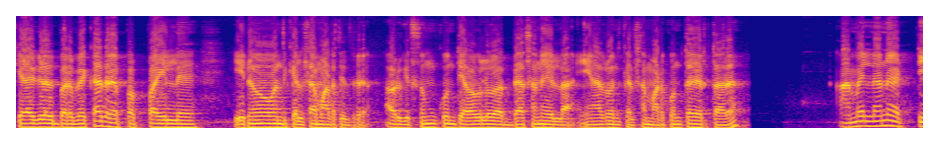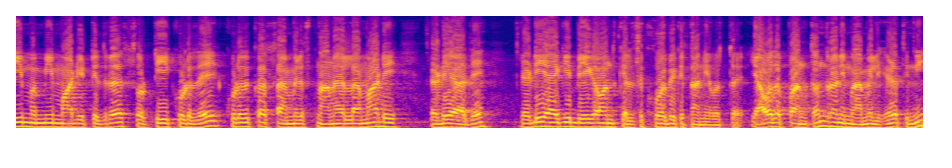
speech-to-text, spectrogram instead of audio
ಕೆಳಗಿಳಿದು ಬರಬೇಕಾದ್ರೆ ಪಪ್ಪ ಇಲ್ಲಿ ಏನೋ ಒಂದು ಕೆಲಸ ಮಾಡ್ತಿದ್ರು. ಅವ್ರಿಗೆ ಸುಮ್ ಕುಂತ ಯಾವಾಗಲೂ ಅಭ್ಯಾಸನೇ ಇಲ್ಲ. ಏನಾದರೂ ಒಂದು ಕೆಲಸ ಮಾಡ್ಕೊತ ಇರ್ತಾರೆ. ಆಮೇಲೆ ನಾನು ಟೀ ಮಮ್ಮಿ ಮಾಡಿಟ್ಟಿದ್ರೆ. ಸೊ ಟೀ ಕುಡ್ದೆ. ಕುಡಿದಕ್ಕೆ ಆಮೇಲೆ ಸ್ನಾನ ಎಲ್ಲ ಮಾಡಿ ರೆಡಿ ಆದೆ. ರೆಡಿಯಾಗಿ ಬೇಗ ಒಂದು ಕೆಲ್ಸಕ್ಕೆ ಹೋಗ್ಬೇಕಿತ್ತು ನಾನು ಇವತ್ತು. ಯಾವುದಪ್ಪ ಅಂತಂದ್ರೆ ನಿಮ್ಗೆ ಆಮೇಲೆ ಹೇಳ್ತೀನಿ.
